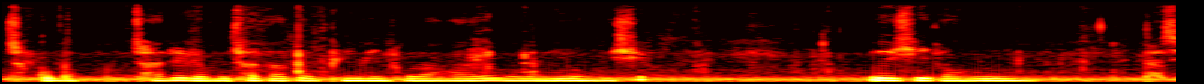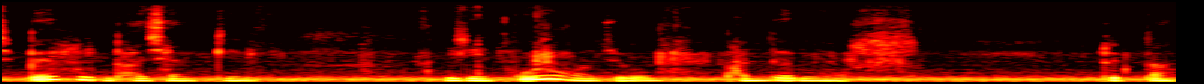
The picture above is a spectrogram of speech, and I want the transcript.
자꾸 막 자리를 못 찾아서 빙빙 돌아가요? 막 이런 거 싫어. 의시러우 다시 빼고 다시 할게요 이게 꼬여가지고 반대로 넣었어. 됐다.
